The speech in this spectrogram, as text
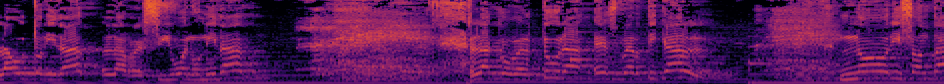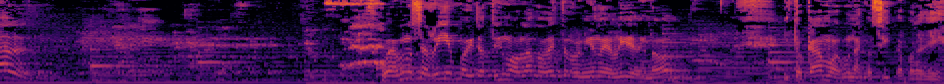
La autoridad la recibo en unidad. La cobertura es vertical, no horizontal. Bueno, algunos se ríen porque ya estuvimos hablando de esto en reuniones de líderes, ¿no? Y tocamos algunas cositas por allí.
